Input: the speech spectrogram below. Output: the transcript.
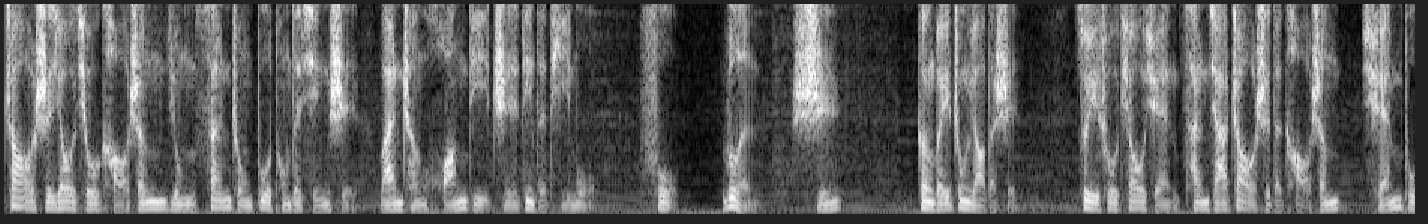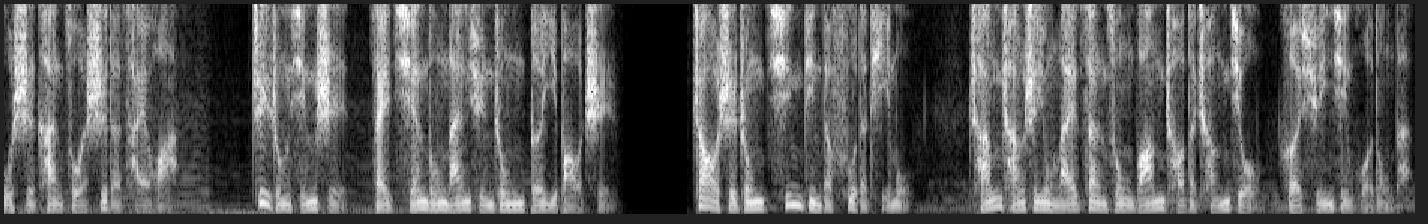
赵氏要求考生用三种不同的形式完成皇帝指定的题目：赋、论、诗。更为重要的是。最初挑选参加赵氏的考生，全部是看作诗的才华。这种形式在乾隆南巡中得以保持。赵氏中钦定的赋的题目，常常是用来赞颂王朝的成就和巡行活动的，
